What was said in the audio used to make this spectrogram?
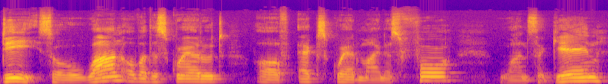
D, so 1 over the square root of x squared minus 4. Once again,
